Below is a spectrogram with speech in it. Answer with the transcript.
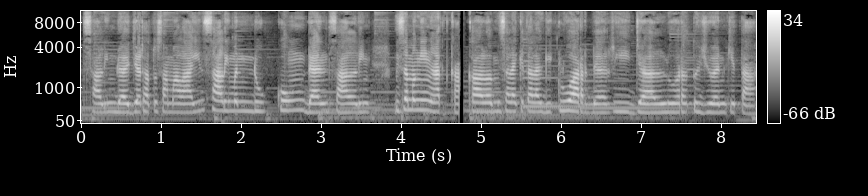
saling belajar satu sama lain, saling mendukung dan saling bisa mengingatkan kalau misalnya kita lagi keluar dari jalur tujuan kita.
